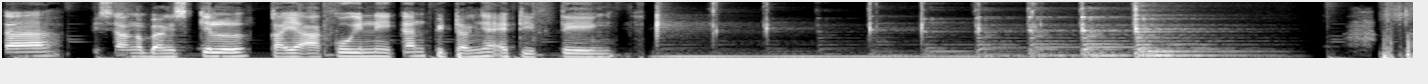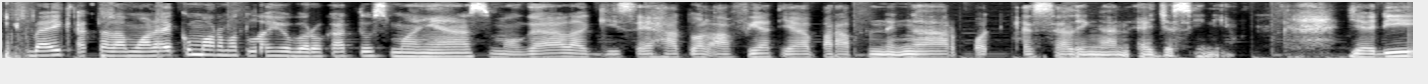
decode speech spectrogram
Kita bisa ngembangin skill kayak aku ini kan bidangnya editing. Baik, Assalamualaikum warahmatullahi wabarakatuh semuanya. Semoga lagi sehat walafiat ya para pendengar podcast Selingan Edges ini. Jadi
